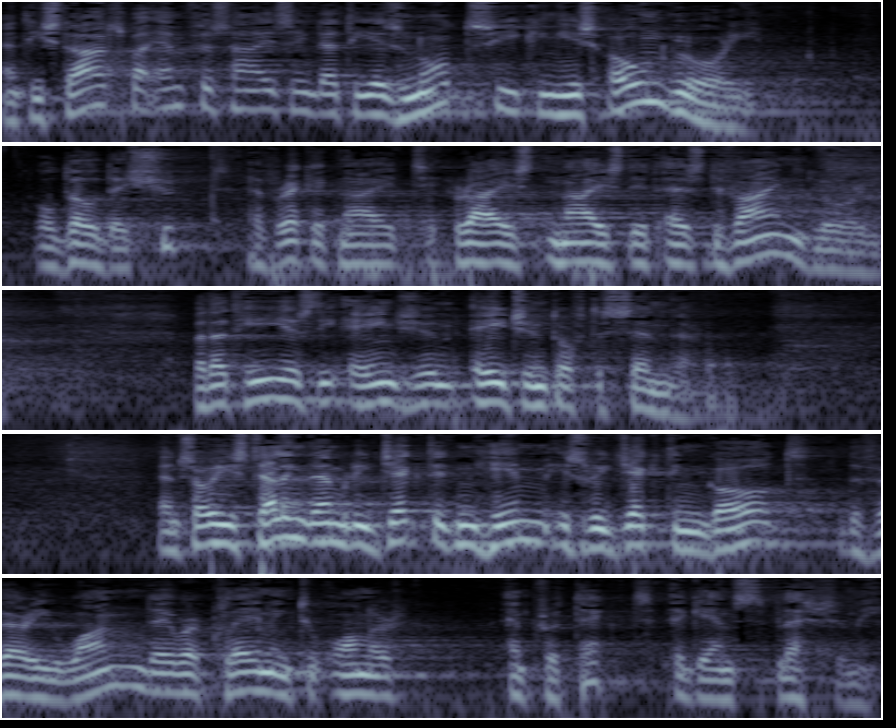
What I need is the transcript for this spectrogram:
And He starts by emphasizing that He is not seeking His own glory, although they should have recognized it as divine glory. but that he is the agent, agent of the sender. And so he's telling them rejecting him is rejecting God, the very one they were claiming to honor and protect against blasphemy.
